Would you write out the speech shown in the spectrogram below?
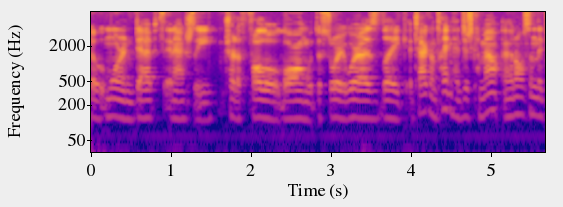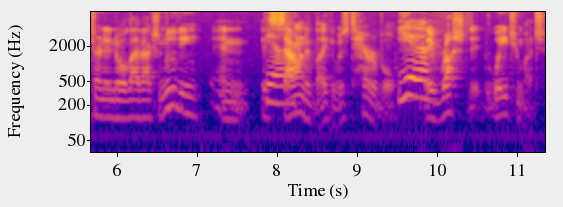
Go more in depth and actually try to follow along with the story. Whereas like Attack on Titan had just come out, and then all of a sudden they turned it into a live action movie, and it Yeah. sounded like it was terrible. Yeah. they rushed it way too much.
